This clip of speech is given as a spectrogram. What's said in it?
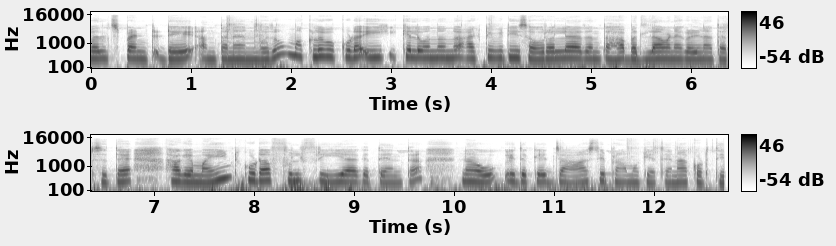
ವೆಲ್ ಸ್ಪೆಂಟ್ ಡೇ ಅಂತಲೇ ಅನ್ಬೋದು. ಮಕ್ಕಳಿಗೂ ಕೂಡ ಈ ಕೆಲವೊಂದೊಂದು ಆ್ಯಕ್ಟಿವಿಟೀಸ್ ಅವರಲ್ಲೇ ಆದಂತಹ ಬದಲಾವಣೆಗಳನ್ನ ತರಿಸುತ್ತೆ. ಹಾಗೆ ಮೈಂಡ್ ಕೂಡ ಫುಲ್ ಫ್ರೀ ಆಗುತ್ತೆ ಅಂತ ನಾವು ಇದಕ್ಕೆ ಜಾಸ್ತಿ ಪ್ರಾಮುಖ್ಯತೆನ ಕೊಡ್ತೀವಿ.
